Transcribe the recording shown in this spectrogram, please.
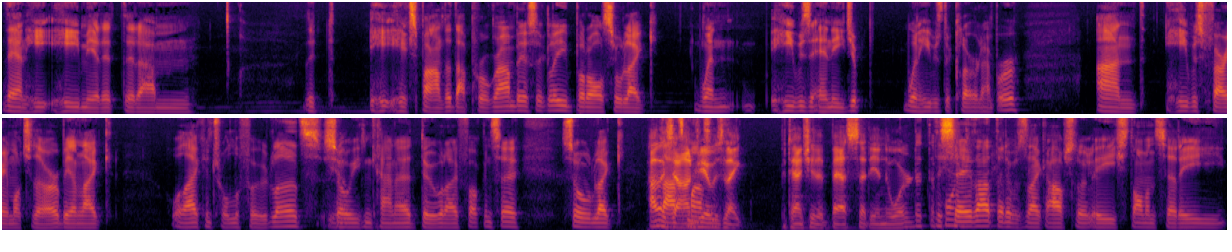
then he he made it that um that he, he expanded that program basically, but also like when he was in Egypt when he was declared emperor, and he was very much there, being like, "Well, I control the food, lads, so you can kind of do what I fucking say." So like, Alexandria was like potentially the best city in the world at the They point. say that that it was like absolutely stunning city,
